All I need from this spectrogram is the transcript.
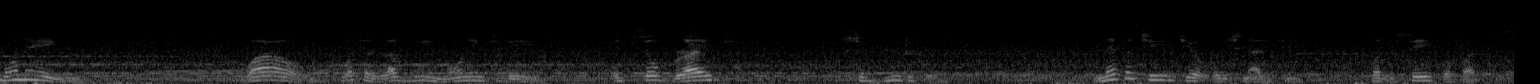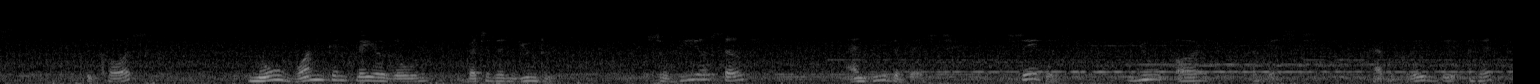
Morning. Wow, what a lovely morning today. It's so bright, so beautiful. Never change your originality for the sake of others because no one can play a role better than you do. So be yourself and be the best. Say this you are the best.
